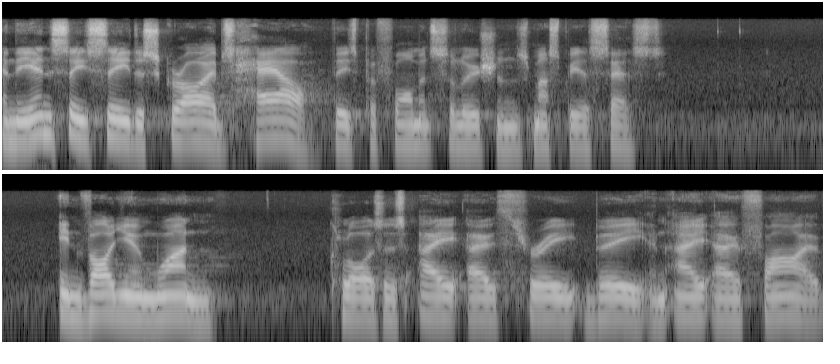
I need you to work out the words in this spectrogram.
And the NCC describes how these performance solutions must be assessed. In Volume 1, clauses A03B and A05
